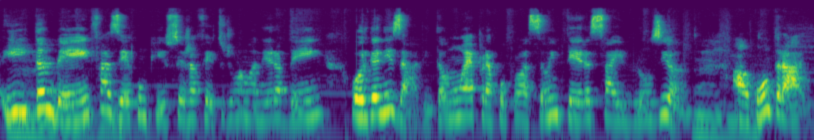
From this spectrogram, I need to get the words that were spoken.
e hum. também fazer com que isso seja feito de uma maneira bem organizada. Então não é para a população inteira sair bronzeando. Uhum. Ao contrário,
